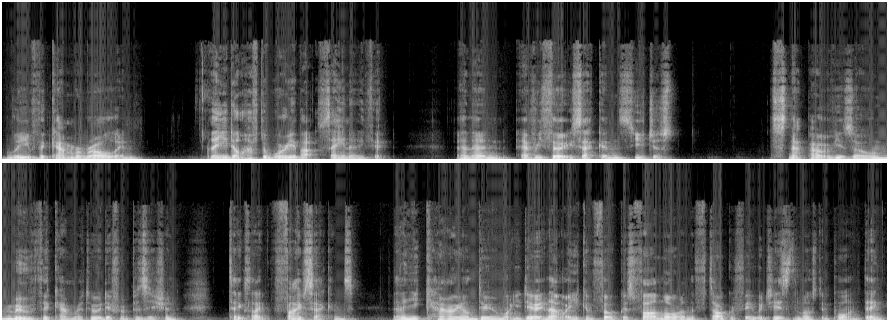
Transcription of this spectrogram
leave the camera rolling then you don't have to worry about saying anything. And then every 30 seconds you just snap out of your zone move the camera to a different position. It takes like 5 seconds and then you carry on doing what you're doing. That way, you can focus far more on the photography, which is the most important thing.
